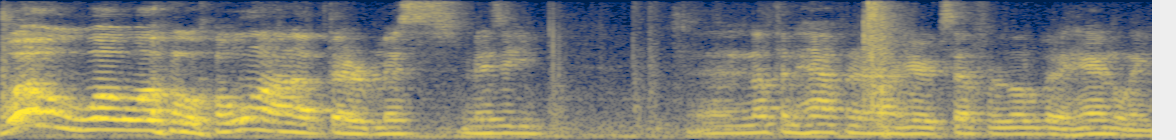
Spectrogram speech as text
Whoa, whoa, whoa. Hold on up there, Miss Mizzy. Uh, nothing happening out here except for a little bit of handling.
